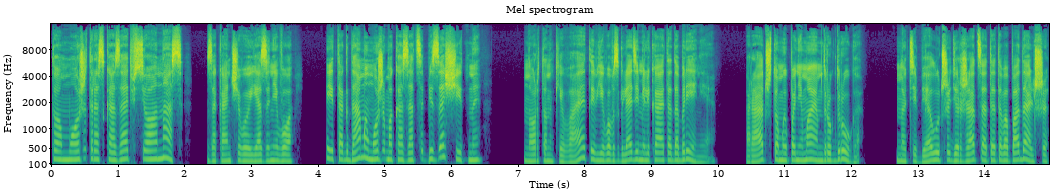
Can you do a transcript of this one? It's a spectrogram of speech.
то может рассказать все о нас, заканчиваю я за него, и тогда мы можем оказаться беззащитны. Нортон кивает, и в его взгляде мелькает одобрение. Рад, что мы понимаем друг друга. Но тебе лучше держаться от этого подальше,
